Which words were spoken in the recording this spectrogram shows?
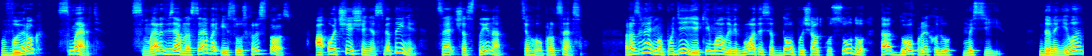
Вирок смерть. Смерть взяв на себе Ісус Христос, а очищення святині це частина цього процесу. Розгляньмо події, які мали відбуватися до початку суду та до приходу Месії. Даниїла,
